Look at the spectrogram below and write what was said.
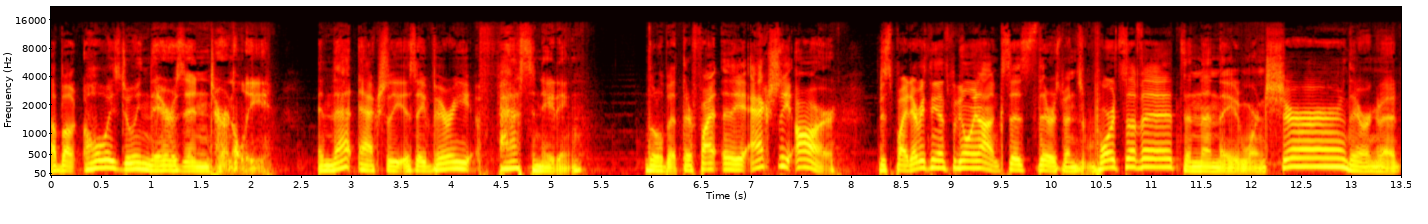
about always doing theirs internally. And that actually is a very fascinating little bit. They're fi- they actually are, despite everything that's been going on, because there's been reports of it, and then they weren't sure they were gonna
